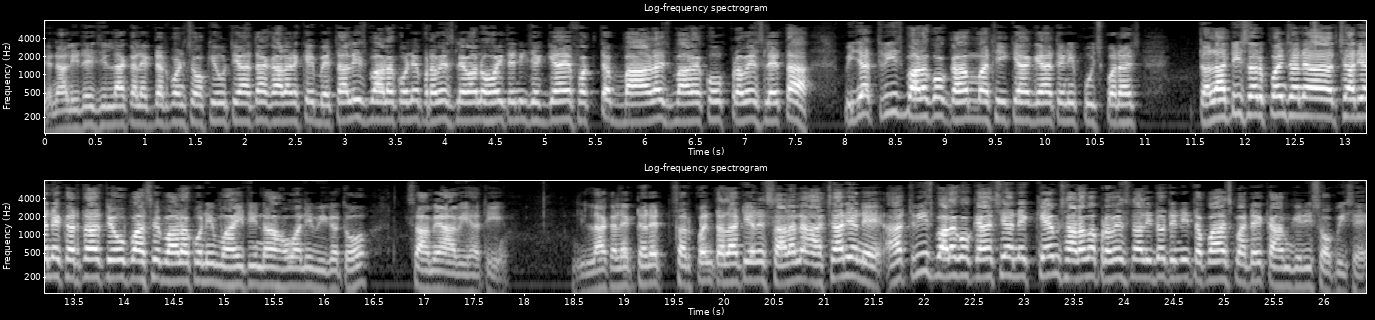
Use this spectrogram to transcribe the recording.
તેના લીધે જિલ્લા કલેક્ટર પણ ચોંકી ઉઠ્યા હતા કારણ કે બેતાલીસ બાળકોને પ્રવેશ લેવાનો હોય તેની જગ્યાએ ફક્ત બાર જ બાળકો પ્રવેશ લેતા બીજા ત્રીસ બાળકો ગામમાંથી ક્યાં ગયા તેની પૂછપરછ. તલાટી સરપંચ અને આચાર્યને કરતા તેઓ પાસે બાળકોની માહિતી ના હોવાની વિગતો સામે આવી હતી. જિલ્લા કલેક્ટરે સરપંચ, તલાટી અને શાળાના આચાર્યને આ ત્રીસ બાળકો ક્યાં છે અને કેમ શાળામાં પ્રવેશ ના લીધો તેની તપાસ માટે કામગીરી સોંપી છે.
